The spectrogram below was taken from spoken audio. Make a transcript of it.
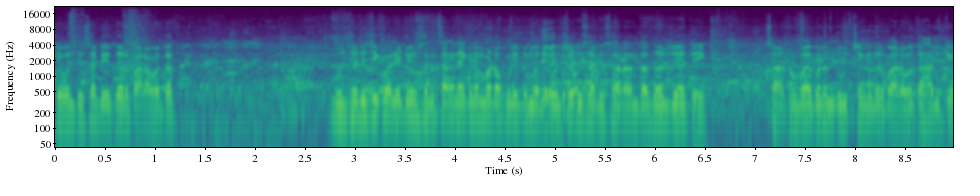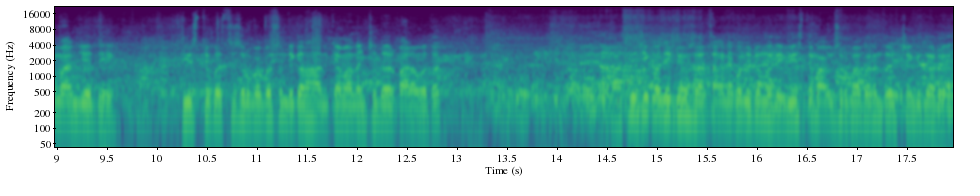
शेवंतीसाठी दर पारा होतात. गुलछडीची क्वालिटीनुसार चांगल्या एक नंबर टॉप गुलछडीसाठी सरांचा दर्जा येते. साठ रुपयापर्यंत उच्चांकी दर पारा होतं हलकी माल जे येते तीस ते पस्तीस रुपयापासून देखील हलक्या मालांचे दर पारावतात होतात. क्वालिटी क्वालिटीनुसार चांगल्या क्वालिटीमध्ये वीस ते बावीस रुपयापर्यंत उच्चांकी दर आहे.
